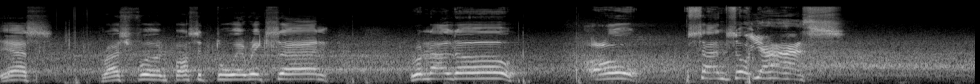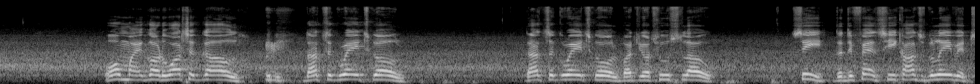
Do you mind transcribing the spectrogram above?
Yes. Rashford pass it to Eriksen. Ronaldo. Oh, Sancho. Yes. Oh my God! What a goal! That's a great goal. That's a great goal, but you're too slow. See the defense. He can't believe it.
